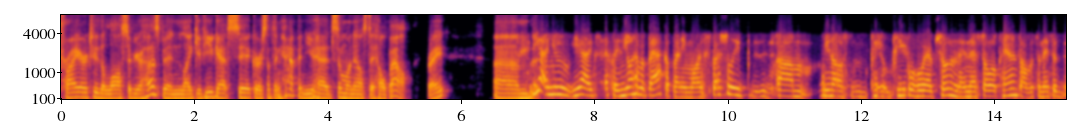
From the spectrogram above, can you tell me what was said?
prior to the loss of your husband, like if you got sick or something happened, you had someone else to help out, right? Um, but, yeah, and you, yeah, exactly. And you don't have a backup anymore, especially, um, you know, p- people who have children and they're solo parents all of a sudden. They said,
